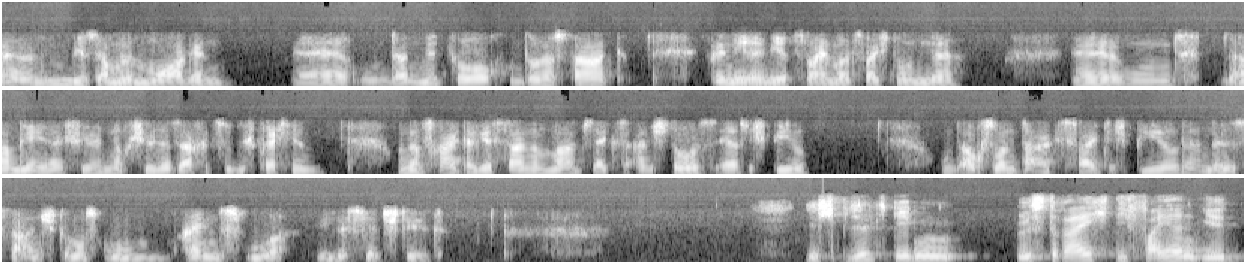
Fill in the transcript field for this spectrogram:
ähm, wir sammeln morgen äh, und dann Mittwoch und Donnerstag trainieren wir zweimal zwei Stunden äh, und da haben wir ja schön, noch schöne Sachen zu besprechen. Und am Freitag ist dann um halb sechs Anstoß, erstes Spiel. Und auch Sonntag, zweites Spiel, dann ist der Anstoß um 1 Uhr, wie das jetzt steht. Ihr spielt gegen Österreich, die feiern ihr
